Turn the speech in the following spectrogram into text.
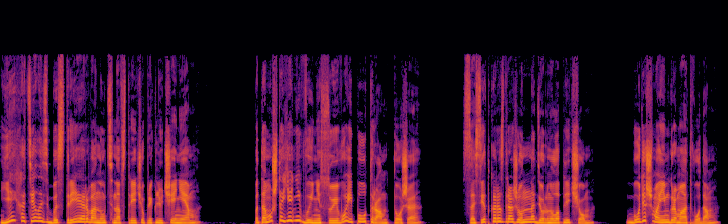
Ей хотелось быстрее рвануть навстречу приключениям. «Потому что я не вынесу его и по утрам тоже». Соседка раздраженно дернула плечом. «Будешь моим громоотводом».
